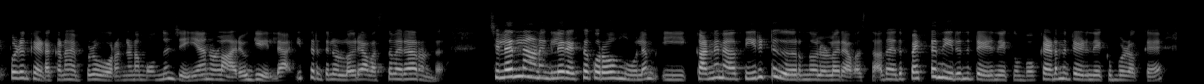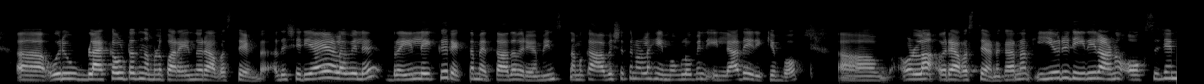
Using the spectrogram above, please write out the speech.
എപ്പോഴും കിടക്കണം എപ്പോഴും ഉറങ്ങണം ഒന്നും ചെയ്യാനുള്ള ആരോഗ്യമില്ല ഇത്തരത്തിലുള്ള ഒരു അവസ്ഥ വരാറുണ്ട്. ചിലരിലാണെങ്കിൽ രക്തക്കുറവ് മൂലം ഈ കണ്ണിനകത്ത് ഇരുട്ട് കയറുന്ന പോലുള്ള ഒരു അവസ്ഥ അതായത് പെട്ടെന്ന് ഇരുന്നിട്ട് എഴുന്നേൽക്കുമ്പോൾ കിടന്നിട്ട് എഴുന്നേൽക്കുമ്പോഴൊക്കെ ഒരു ബ്ലാക്ക് ഔട്ട് എന്ന് നമ്മൾ പറയുന്ന ഒരു അവസ്ഥയുണ്ട് അത് ശരിയായ അളവിൽ ബ്രെയിനിലേക്ക് രക്തം എത്താതെ വരിക. മീൻസ് നമുക്ക് ആവശ്യത്തിനുള്ള ഹീമോഗ്ലോബിൻ ഇല്ലാതെ ഇരിക്കുമ്പോൾ ഉള്ള ഒരവസ്ഥയാണ്. കാരണം ഈ ഒരു രീതിയിലാണ് ഓക്സിജൻ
